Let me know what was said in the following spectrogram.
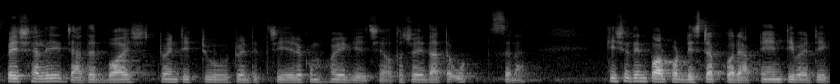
স্পেশালি যাদের বয়স টোয়েন্টি টু টোয়েন্টি থ্রি এরকম হয়ে গিয়েছে, অথচ এই দাঁতটা উঠছে না, কিছুদিন পর পর ডিস্টার্ব করে, আপনি অ্যান্টিবায়োটিক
